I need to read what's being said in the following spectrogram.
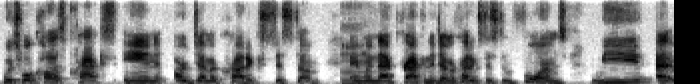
which will cause cracks in our democratic system. And when that crack in the democratic system forms, we, uh,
